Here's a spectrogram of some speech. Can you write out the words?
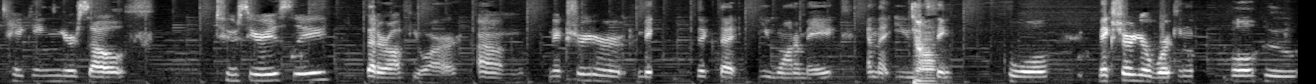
taking yourself too seriously, better off you are. Um, make sure you're making music that you want to make and that you No. think cool. Make sure you're working with people who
